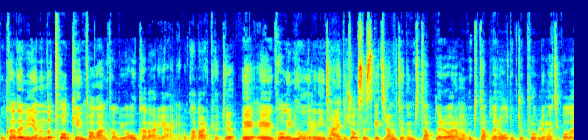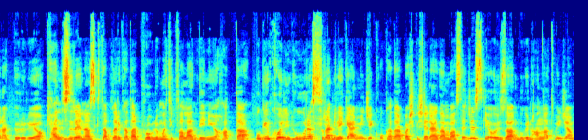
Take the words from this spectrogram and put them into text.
bu kadının yanında Tolkien falan kalıyor. O kadar yani. O kadar kötü. Ve e, Colin Hoover'ın internette çok ses getiren bir takım kitapları var ama bu kitapları oldukça problematik olarak görülüyor. Kendisi de en az kitapları kadar problematik falan deniyor hatta. Bugün Colin Hoover'a sıra bile gelmeyecek. O kadar başka şeylerden bahsedeceğiz ki o yüzden bugün anlatmayacağım.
